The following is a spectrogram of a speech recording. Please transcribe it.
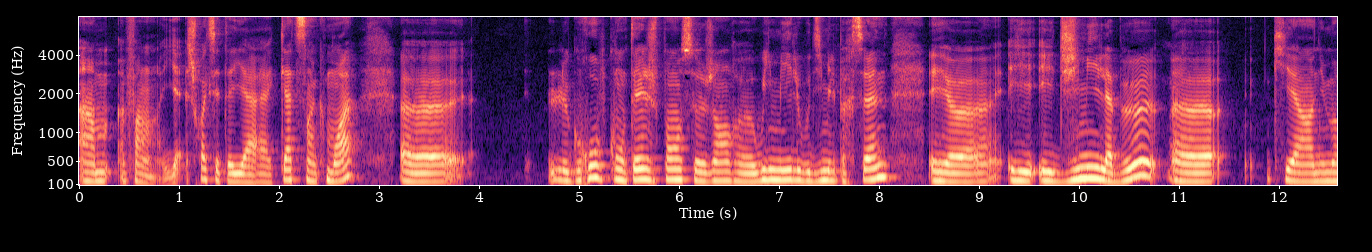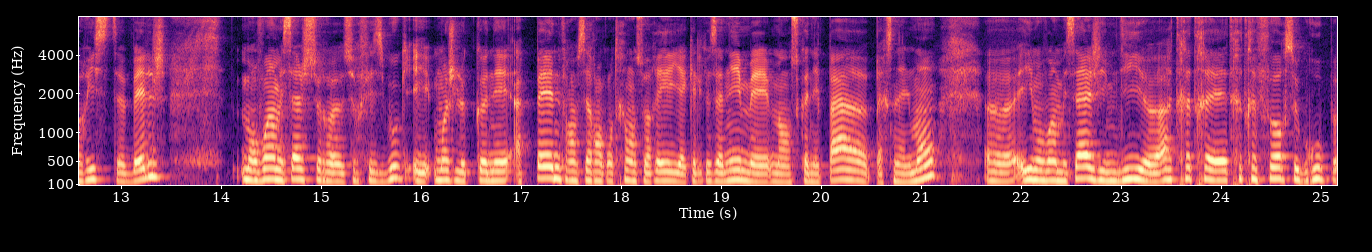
enfin, je crois que c'était il y a 4-5 mois. Euh, le groupe comptait, je pense, genre 8000 ou 10 000 personnes. Et, euh, et, Jimmy Labeu, euh, qui est un humoriste belge, m'envoie un message sur, sur Facebook. Et moi, je le connais à peine. Enfin, on s'est rencontrés en soirée il y a quelques années, mais, mais on se connaît pas personnellement. et il m'envoie un message et il me dit Ah, très, très, très, très fort ce groupe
